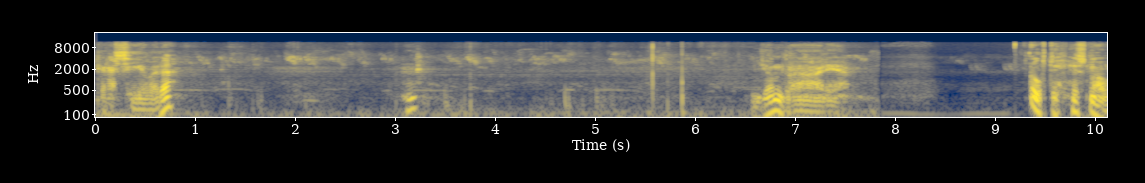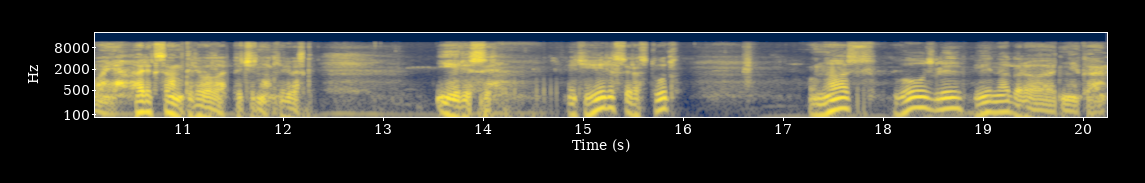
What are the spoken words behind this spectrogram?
Красиво, да? М? Идем далее. Ух ты, и снова я. Александр Кривола, печенье, ребятка. Ирисы. Эти ирисы растут у нас возле виноградника.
